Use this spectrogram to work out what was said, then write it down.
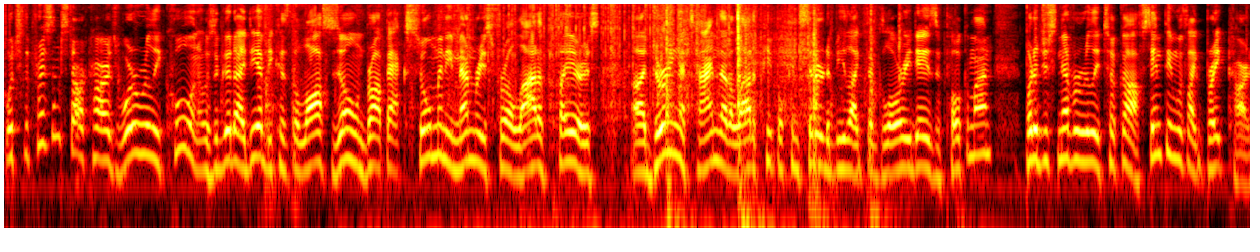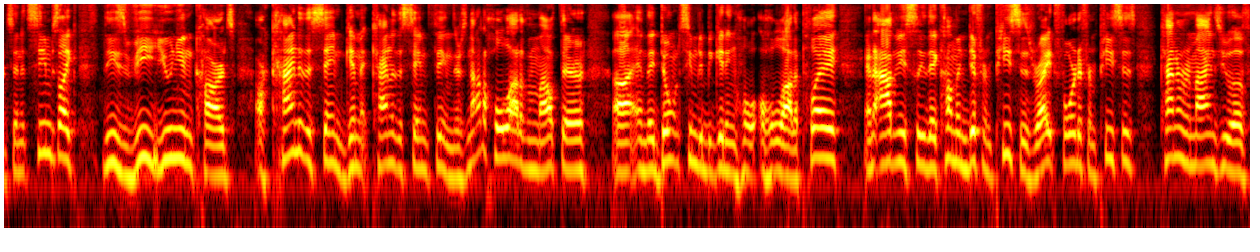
which the Prism Star cards were really cool, and it was a good idea because the Lost Zone brought back so many memories for a lot of players uh, during a time that a lot of people consider to be like the glory days of Pokemon, but it just never really took off. Same thing with like break cards, and it seems like these V Union cards are kind of the same gimmick, kind of the same thing. There's not a whole lot of them out there, uh, and they don't seem to be getting a whole, a whole, lot of play. And obviously, they come in different pieces, right? Four different pieces. Kind of reminds you of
